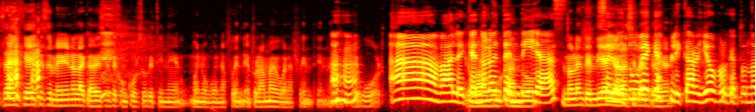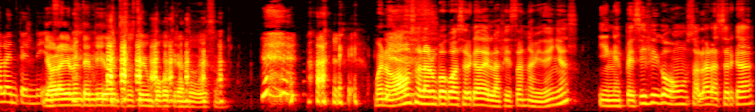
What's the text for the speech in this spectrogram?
¿Sabes qué? Es que se me vino a la cabeza este concurso que tiene, bueno, Buena Fuente, el programa de Buena Fuente, ¿no? Ajá. De Word. Ah, vale, Que que no lo buscando- entendías. No lo entendía Se y lo ahora tuve que explicar yo porque tú no lo entendías. Y ahora yo lo he entendido, entonces estoy un poco tirando de eso. Vale. Bueno, vamos a hablar un poco acerca de las fiestas navideñas y en específico vamos a hablar acerca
